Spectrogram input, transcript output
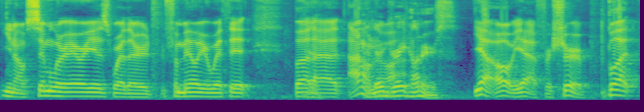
you know, similar areas where they're familiar with it. But uh, I don't And know. they're great hunters. Yeah, oh yeah, for sure. But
